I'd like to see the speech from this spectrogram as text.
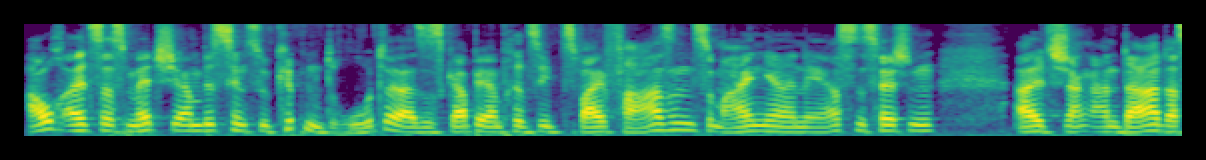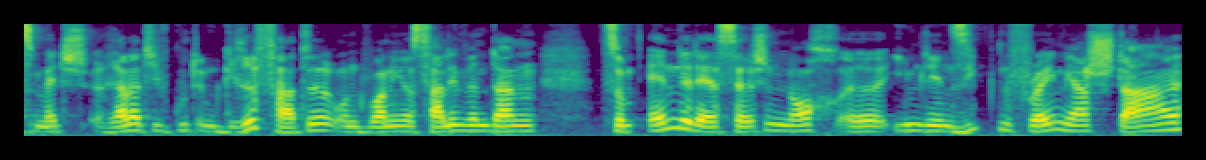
auch als das Match ja ein bisschen zu kippen drohte, also es gab ja im Prinzip zwei Phasen. Zum einen ja in der ersten Session, als Zhang Anda das Match relativ gut im Griff hatte und Ronnie O'Sullivan dann zum Ende der Session noch äh, ihm den siebten Frame ja stahl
